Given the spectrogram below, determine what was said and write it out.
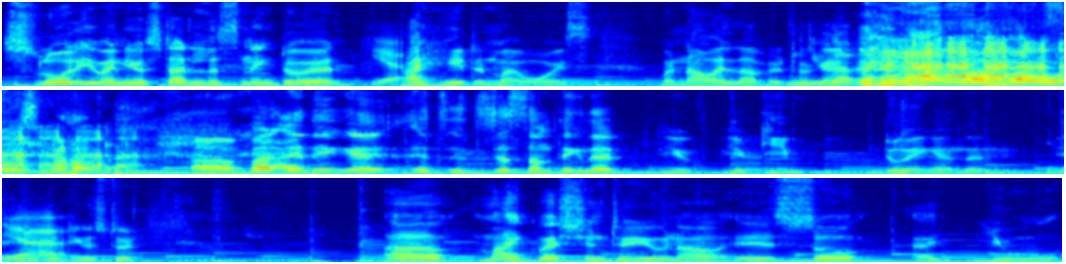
slowly, when you start listening to it, Yeah. I hated my voice. But now I love it. You Okay, love it? I love my voice now. Uh, but I think uh, it's it's just something that you you keep doing and then you Yeah. get used to it. Uh, my question to you now is: so uh, you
